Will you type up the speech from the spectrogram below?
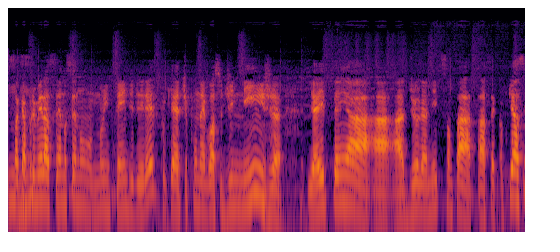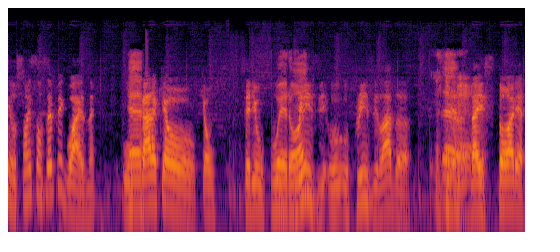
Só que a Uhum. primeira cena você não, não entende direito, porque é tipo um negócio de ninja, e aí tem a, a, a Julia Nixon tá, tá. Porque assim, os sonhos são sempre iguais, né? O É. cara que é o. que é o. seria o, O herói. Creasy, o, o Creasy lá da, É. da, da história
